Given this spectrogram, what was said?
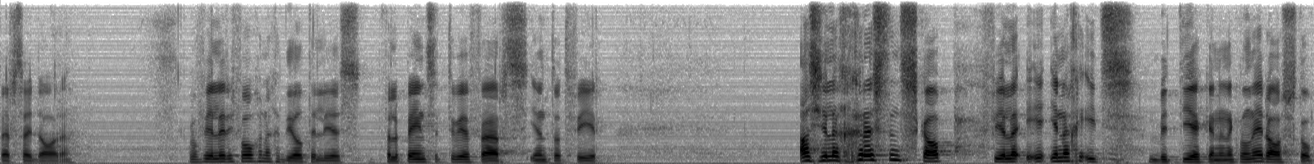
vir sy dade. Ek wil vir julle die volgende gedeelte lees, Filippense 2 vers 1 tot 4. As julle Christendom vir julle e-, enige iets beteken en ek wil net daar stop.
